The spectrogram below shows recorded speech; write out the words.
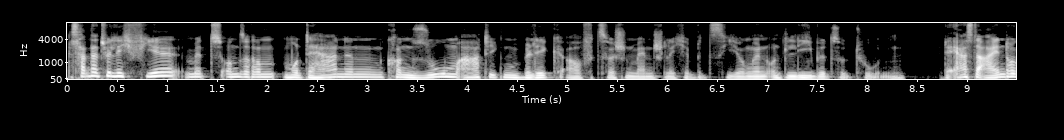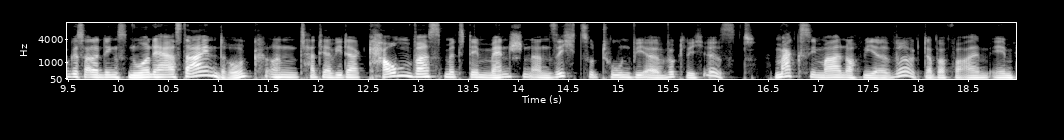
Das hat natürlich viel mit unserem modernen, konsumartigen Blick auf zwischenmenschliche Beziehungen und Liebe zu tun. Der erste Eindruck ist allerdings nur der erste Eindruck und hat ja wieder kaum was mit dem Menschen an sich zu tun, wie er wirklich ist. Maximal noch, wie er wirkt, aber vor allem eben,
